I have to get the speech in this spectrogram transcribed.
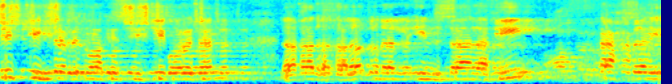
সৃষ্টি হিসেবে তোমাকে সৃষ্টি করেছেন। লাকাদ খালাকনাল ইনসানা ফি আহসানি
